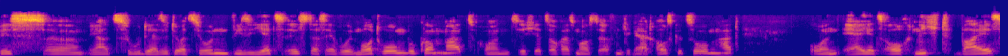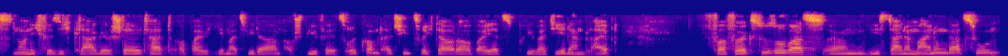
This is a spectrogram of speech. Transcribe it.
bis äh, ja, zu der Situation, wie sie jetzt ist, dass er wohl Morddrohungen bekommen hat und sich jetzt auch erstmal aus der Öffentlichkeit ja. rausgezogen hat. Und er jetzt auch nicht weiß, noch nicht für sich klargestellt hat, ob er jemals wieder aufs Spielfeld zurückkommt als Schiedsrichter oder ob er jetzt Privatier dann bleibt. Verfolgst du sowas? Ähm, wie ist deine Meinung dazu?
